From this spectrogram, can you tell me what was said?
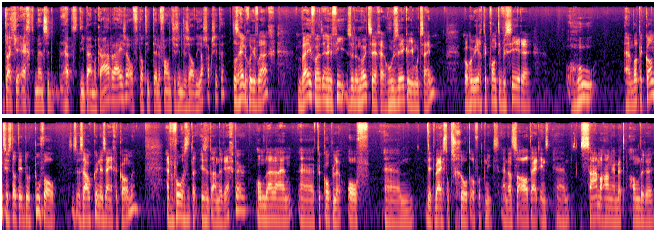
dat je echt mensen hebt die bij elkaar reizen of dat die telefoontjes in dezelfde jaszak zitten? Dat is een hele goede vraag. Wij van het NFI zullen nooit zeggen hoe zeker je moet zijn. We proberen te kwantificeren hoe en wat de kans is dat dit door toeval zou kunnen zijn gekomen. En vervolgens is het aan de rechter om daaraan uh, te koppelen of um, dit wijst op schuld of op niet. En dat zal altijd in uh, samenhangen met andere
